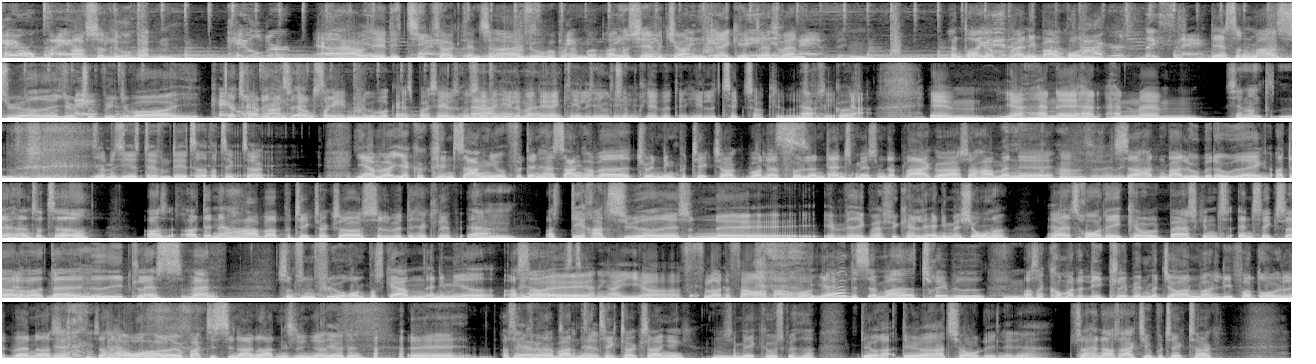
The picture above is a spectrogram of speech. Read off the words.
Carol Baskin Og så looper den. Ja, husband, det er det TikTok, den simpelthen Nice. looper på den måde. Og nu ser vi John drikke et glas vand. Han drikker vand i baggrunden. Det er sådan en meget syret øh, YouTube-video, hvor hi- jeg tror, det er hendes ansigt. fordi den looper, Kasper. Jeg skulle Ja, se det hele, men ja, det er ikke det- hele YouTube-klippet, det er hele TikTok-klippet. vi Ja, skal se. godt. Ja, øhm, ja han, øh, han, han øhm, Se nogle... som du siger, Steffen, det er taget fra TikTok. Jamen, jeg kan kende sangen jo, for den her sang har været trending på TikTok, hvor yes. der er Yes. fuldt en dans med, som der plejer at gøre, så har man, øh, selvfølgelig. så har den bare loopet derud af, ikke? Og den har han så taget, og, og den her har været på TikTok så også, selve det her klip. Ja. Mm. Og det er ret syret, øh, sådan, øh, jeg ved ikke, hvad jeg skal kalde det, animationer. Ja. Og jeg tror, det er Carol Baskins ansigt så, ja. eller hvad, der er Mm. nede i et glas vand, som sådan flyver rundt på skærmen animeret. Og så, øh, i og flotte farver baggrunden. Ja, det ser meget trippet ud. Mm. Og så kommer der lige et klip ind med John, hvor han lige får drukket lidt vand også. Ja. Så han overholder jo faktisk sine egne retningslinjer. Det er jo det. Øh, og så Det er kører der bare den her. TikTok-sang, ikke? Mm. Som jeg ikke kan huske, hvad hedder. Det er det jo ret sjovt egentlig, det her. Så han er også aktiv på TikTok?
